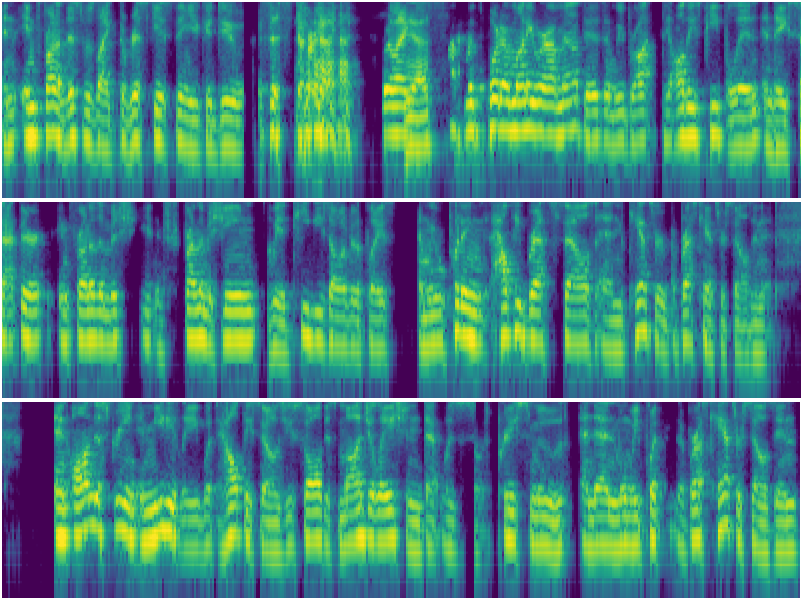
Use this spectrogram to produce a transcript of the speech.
and in front of this was like the riskiest thing you could do as a startup. We're like, yes. let's put our money where our mouth is, and we brought all these people in, and they sat there in front of the machine. In front of the machine, we had TVs all over the place, and we were putting healthy breast cells and cancer breast cancer cells in it. And on the screen, immediately with healthy cells, you saw this modulation that was, was pretty smooth. And then when we put the breast cancer cells in,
